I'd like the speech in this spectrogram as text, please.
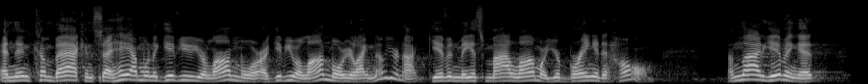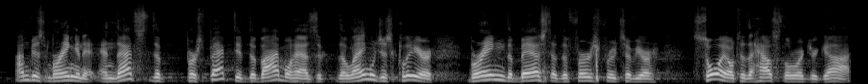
and then come back and say, hey, I'm going to give you your lawnmower, I give you a lawnmower, you're like, no, you're not giving me. It's my lawnmower. You're bringing it home. I'm not giving it. I'm just bringing it. And that's the perspective the Bible has. The, the language is clear. Bring the best of the first fruits of your soil to the house of the Lord your God.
